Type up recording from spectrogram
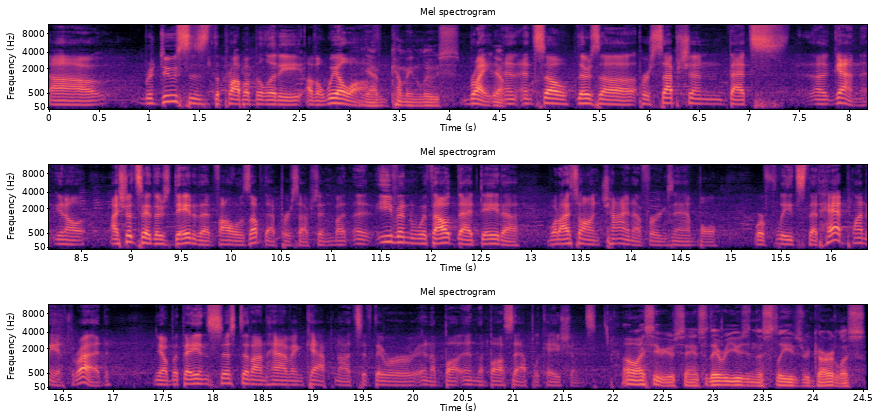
uh, reduces the probability of a wheel off. Yeah, coming loose. Right. Yeah. And, and so there's a perception that's, again, you know, I should say there's data that follows up that perception, but uh, even without that data, what I saw in China, for example, were fleets that had plenty of thread, you know, but they insisted on having cap nuts if they were in, a bu- in the bus applications. oh, I see what you're saying. So they were using the sleeves regardless,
